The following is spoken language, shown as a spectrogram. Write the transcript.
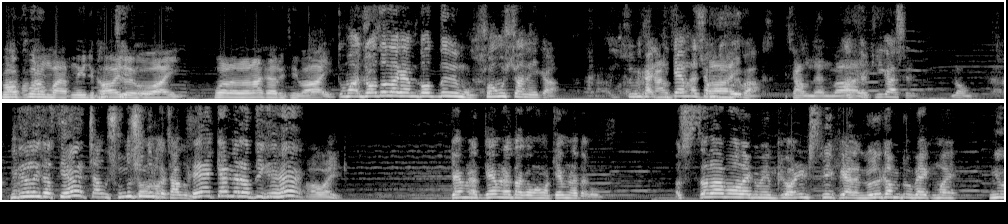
কপ করুন ভাই আপনি কিছু খাওয়াই দেবো ভাই। পুরো না খাওয়াইছি ভাই। তোমার যত লাগে আমি তত দেবো সমস্যা নেই কা তুমি সামনে কইবা কাম ভাই। আচ্ছা ঠিক আছে। লও। ভিডিও লইতাছি হ্যাঁ? চালু সুন্দর সুন্দর করে চালু। হ্যাঁ ক্যামেরার দিকে হ্যাঁ? হ্যাঁ ভাই। ক্যামেরা ক্যামেরা মামা ক্যামেরা তাকো আসসালামু আলাইকুম everyone it's me fear welcome to back my new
